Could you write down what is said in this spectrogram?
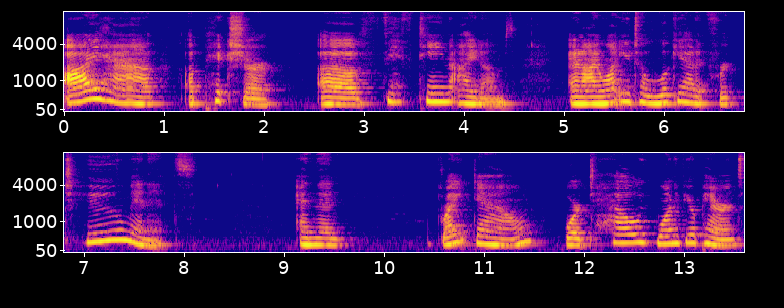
I have a picture of 15 items, and I want you to look at it for two minutes and then write down or tell one of your parents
